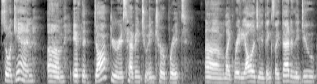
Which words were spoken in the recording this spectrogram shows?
So again, um, if the doctor is having to interpret um, like radiology and things like that, and they do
